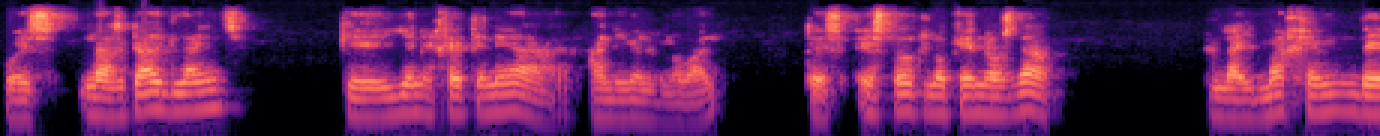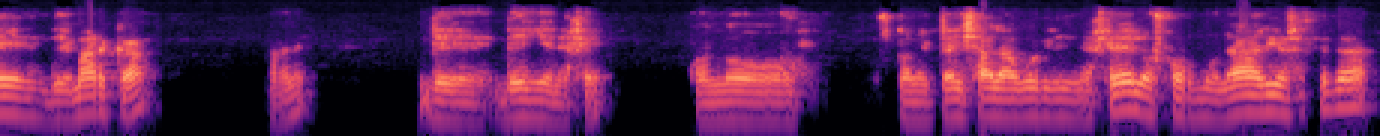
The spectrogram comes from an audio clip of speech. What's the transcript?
pues, las guidelines que ING tiene a nivel global. Entonces, esto es lo que nos da la imagen de, marca de, ING. Cuando os conectáis a la web de ING, los formularios, etcétera,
